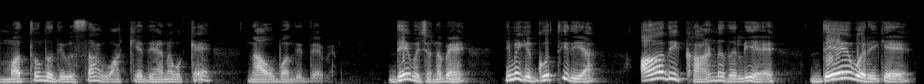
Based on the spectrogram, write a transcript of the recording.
ಮತ್ತೊಂದು ದಿವಸ ವಾಕ್ಯ ಧ್ಯಾನಕ್ಕೆ ನಾವು ಬಂದಿದ್ದೇವೆ. ದೇವಜನವೇ, ನಿಮಗೆ ಗೊತ್ತಿದೆಯಾ? ಆದಿ ಕಾಂಡದಲ್ಲಿಯೇ ದೇವರಿಗೆ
